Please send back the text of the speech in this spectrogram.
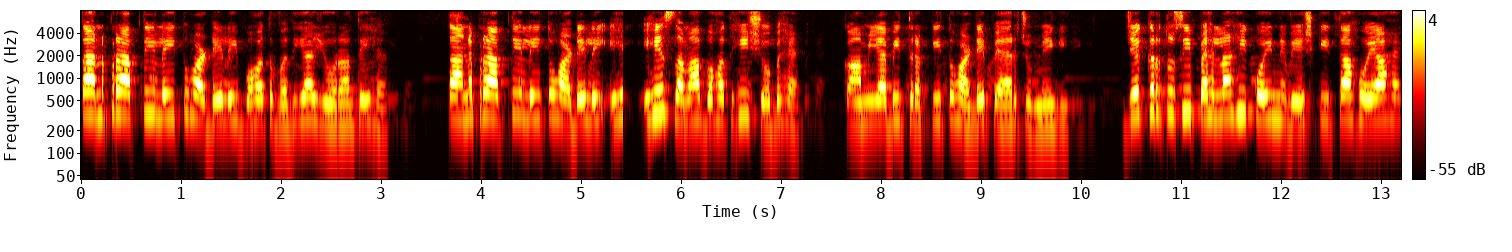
ਧਨ ਪ੍ਰਾਪਤੀ ਲਈ ਤੁਹਾਡੇ ਲਈ ਬਹੁਤ ਵਧੀਆ ਯੋਰਾਂ ਤੇ ਹੈ। ਧਨ ਪ੍ਰਾਪਤੀ ਲਈ ਤੁਹਾਡੇ ਲਈ ਇਹ ਇਹ ਸਮਾਂ ਬਹੁਤ ਹੀ ਸ਼ੁਭ ਹੈ। ਕਾਮਯਾਬੀ ਤਰੱਕੀ ਤੁਹਾਡੇ ਪੈਰ ਚੁੰਮੇਗੀ। ਜੇਕਰ ਤੁਸੀਂ ਪਹਿਲਾਂ ਹੀ ਕੋਈ ਨਿਵੇਸ਼ ਕੀਤਾ ਹੋਇਆ ਹੈ,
